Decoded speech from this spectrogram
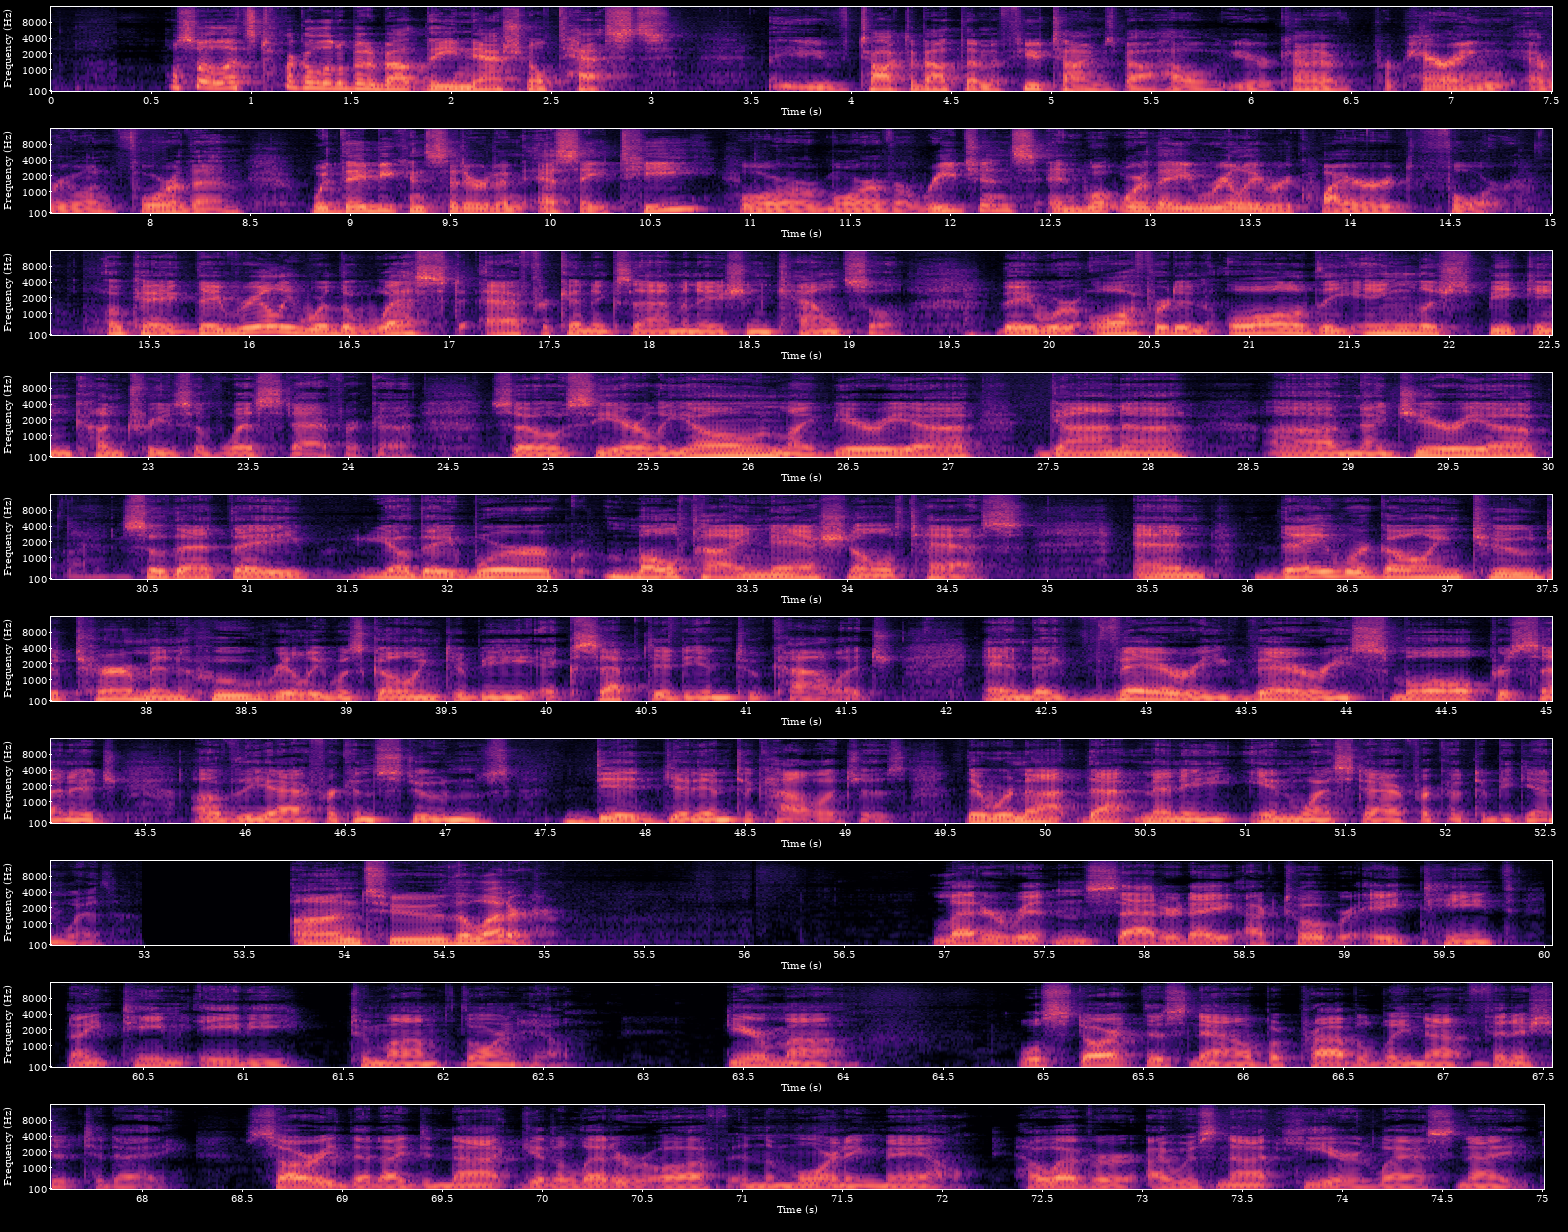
Also, let's talk a little bit about the national tests. You've talked about them a few times about how you're kind of preparing everyone for them. Would they be considered an SAT or more of a Regents? And what were they really required for? Okay, they really were the West African Examination Council. They were offered in all of the English speaking countries of West Africa. So Sierra Leone, Liberia, Ghana, um, Nigeria, so that they, you know, they were multinational tests. And they were going to determine who really was going to be accepted into college and a very, very small percentage of the African students did get into colleges. There were not that many in West Africa to begin with. On to the letter. Letter written Saturday, October 18th, 1980, to Mom Thornhill. Dear Mom, We'll start this now, but probably not finish it today. Sorry that I did not get a letter off in the morning mail. However, I was not here last night.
